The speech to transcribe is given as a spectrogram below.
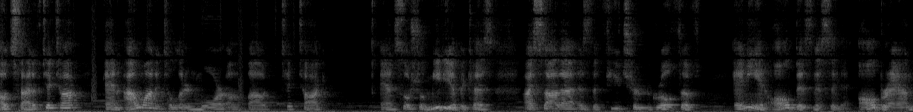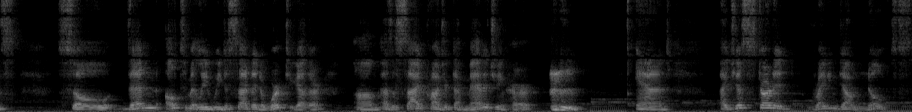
outside of TikTok. And I wanted to learn more about TikTok and social media because I saw that as the future growth of any and all business and all brands. So then ultimately we decided to work together um, as a side project, I'm managing her, and I just started writing down notes,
